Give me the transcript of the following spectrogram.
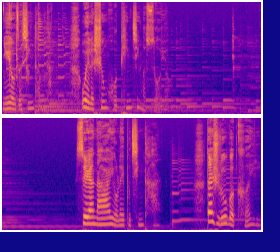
女友则心疼他，为了生活拼尽了所有。虽然男儿有泪不轻弹，但是如果可以，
